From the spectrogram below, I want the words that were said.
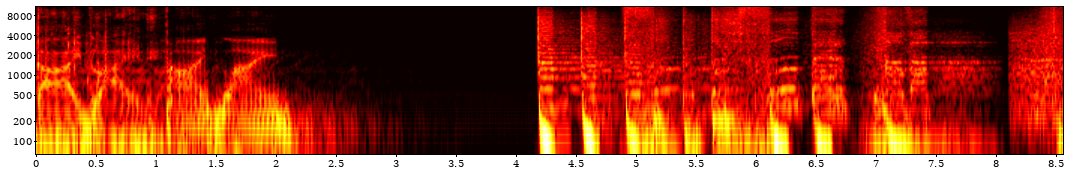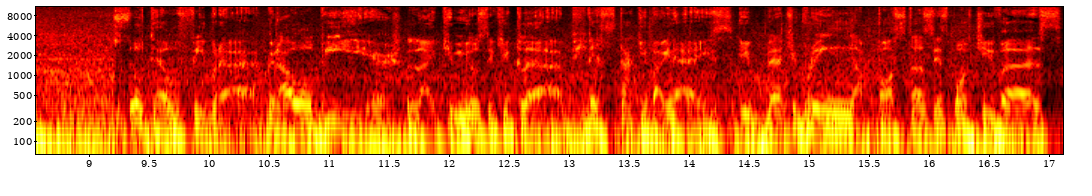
Timeline. Timeline. Sutel Fibra, Grau Beer, Like Music Club, Destaque Painéis e Bet Green Apostas Esportivas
